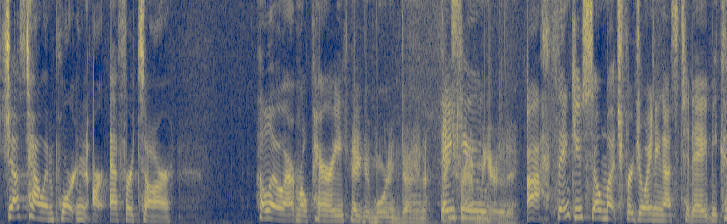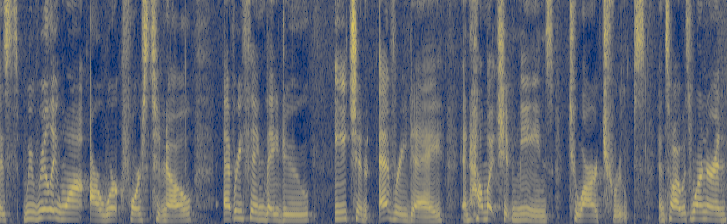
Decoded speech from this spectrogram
just how important our efforts are. Hello, Admiral Perry. Hey, good morning, Dianna. Thank Thanks for you. having me here today. Ah, thank you so much for joining us today because we really want our workforce to know everything they do each and every day and how much it means to our troops. And so I was wondering,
